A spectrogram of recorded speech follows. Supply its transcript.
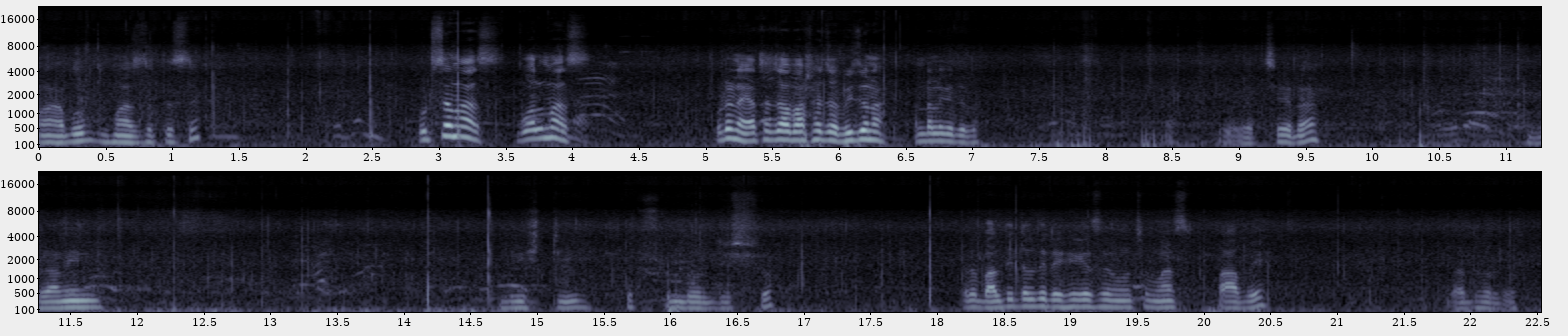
মাহবুব মাছ ধরতেছে। উঠছে মাছ, বল মাছ। ওঠে না আচ্ছা যাও বাসা যাও, ভিজো না, ঠান্ডা লেগে যাবে। যাচ্ছে এরা। গ্রামীণ বৃষ্টি, খুব সুন্দর দৃশ্য। ওরা বালতি টালতি রেখে গেছে, মনে হচ্ছে মাছ পাবে বা ধরবে।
